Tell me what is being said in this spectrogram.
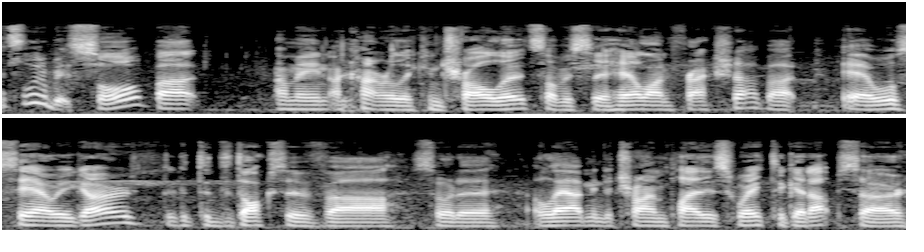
It's a little bit sore, but I mean, I can't really control it. It's obviously a hairline fracture, but yeah, we'll see how we go. The, the docs have uh, sort of allowed me to try and play this week to get up, so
